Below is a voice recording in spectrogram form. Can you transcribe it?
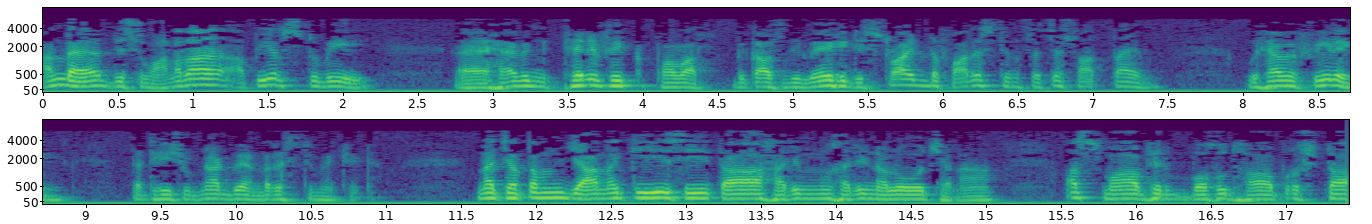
And uh, this vanara appears to be uh, having terrific power because the way he destroyed the forest in such a short time we have a feeling that he should not be underestimated न चतम् जानकी सीता हरिम् हरिणलोचना अस्माभिर्बहुधा पृष्टा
